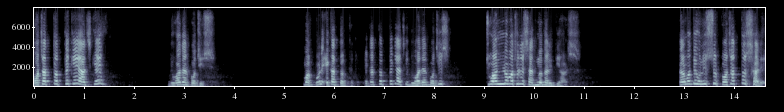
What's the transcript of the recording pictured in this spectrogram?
পঁচাত্তর থেকে আজকে দু হাজার পঁচিশ মানে একাত্তর থেকে। একাত্তর থেকে আজকে দু হাজার পঁচিশ, চুয়ান্ন বছরের স্বাধীনতার ইতিহাস। তার মধ্যে উনিশশো পঁচাত্তর সালে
